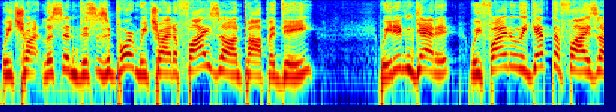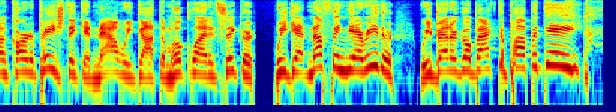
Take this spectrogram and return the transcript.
We tried, listen, this is important. We tried a FISA on Papa D. We didn't get it. We finally get the FISA on Carter Page, thinking now we got them hook, line, and sinker. We get nothing there either. We better go back to Papa D.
